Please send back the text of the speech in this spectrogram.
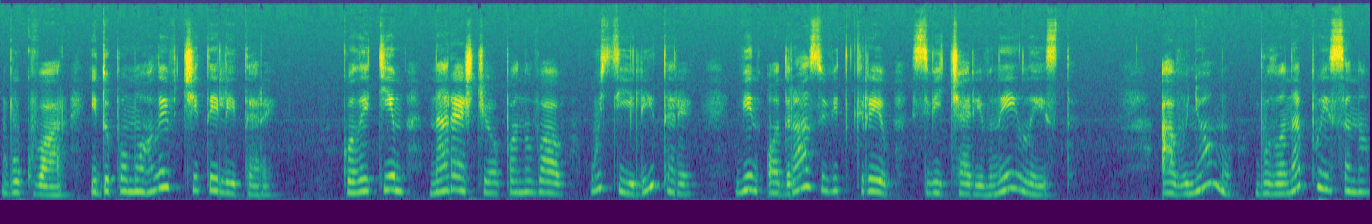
буквар і допомогли вчити літери. Коли Тім нарешті опанував усі літери, він одразу відкрив свій чарівний лист. А в ньому було написано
